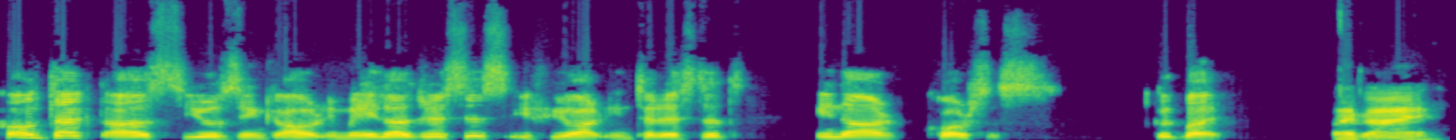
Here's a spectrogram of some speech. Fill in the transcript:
Contact us using our email addresses if you are interested in our courses. Goodbye. Bye bye.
